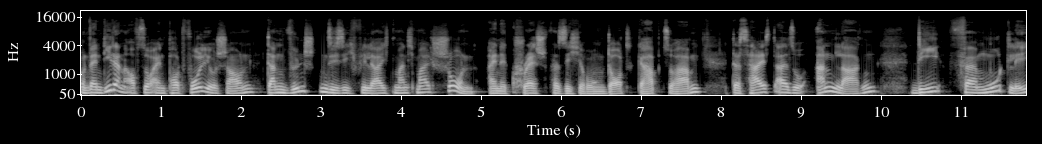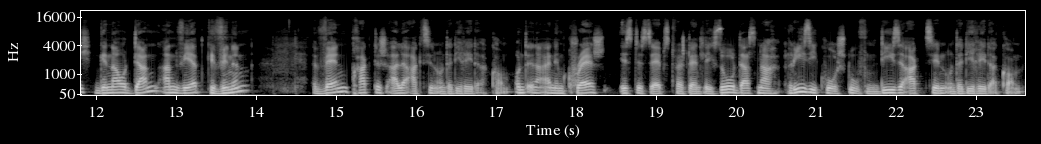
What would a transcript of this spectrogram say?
und wenn die dann auf so ein Portfolio schauen, dann wünschten sie sich vielleicht manchmal schon eine Crash-Versicherung dort gehabt zu haben. Das heißt also Anlagen, die vermutlich genau dann an Wert gewinnen, wenn praktisch alle Aktien unter die Räder kommen. Und in einem Crash ist es selbstverständlich so, dass nach Risikostufen diese Aktien unter die Räder kommen.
